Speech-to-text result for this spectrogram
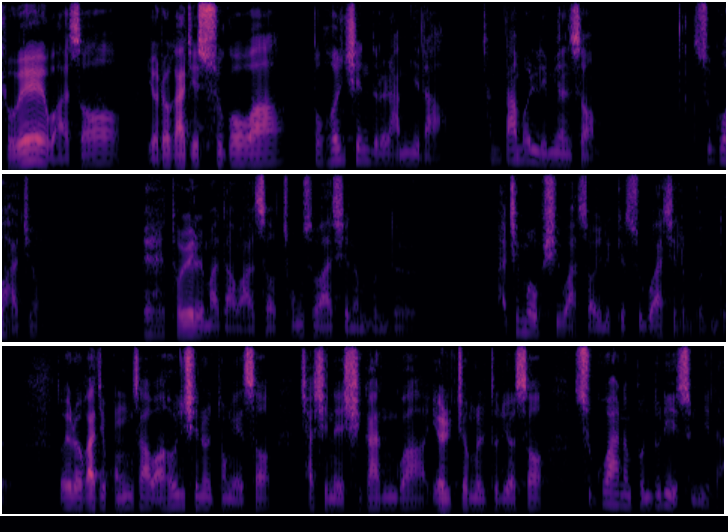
교회에 와서 여러 가지 수고와 또 헌신들을 합니다. 참 땀 흘리면서 수고하죠. 매 토요일마다 와서 청소하시는 분들, 빠짐없이 와서 이렇게 수고하시는 분들, 또 여러 가지 봉사와 헌신을 통해서 자신의 시간과 열정을 들여서 수고하는 분들이 있습니다.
